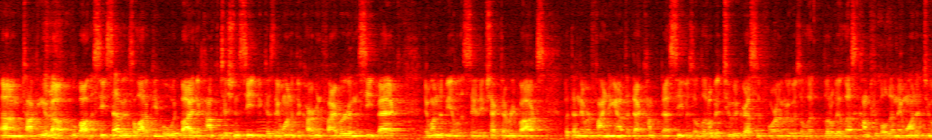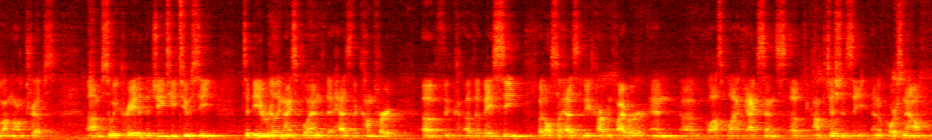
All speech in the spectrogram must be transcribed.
um, talking about who bought the C7 is a lot of people would buy the competition seat because they wanted the carbon fiber in the seat back. They wanted to be able to say they checked every box, but then they were finding out that that, that seat was a little bit too aggressive for them. It was a little bit less comfortable than they wanted to on long trips. Um, so we created the GT2 seat to be a really nice blend that has the comfort of the, of the base seat, but also has the carbon fiber and uh, gloss black accents of the competition seat. And of course now,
